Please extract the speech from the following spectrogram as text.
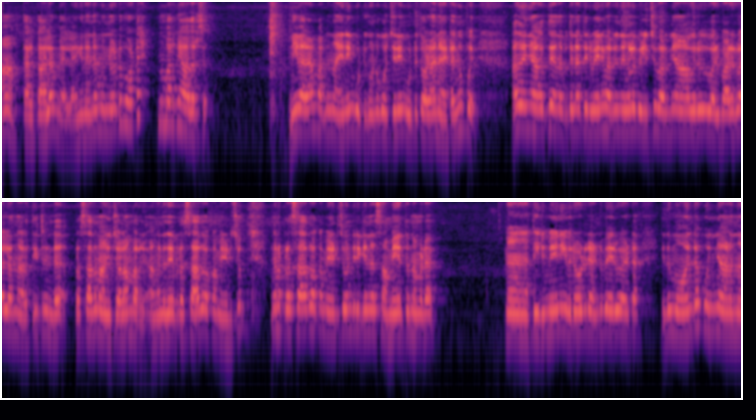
ആ തൽക്കാലം എല്ലാം ഇങ്ങനെ തന്നെ മുന്നോട്ട് പോട്ടെ എന്നും പറഞ്ഞു ആദർശ് നീ വരാൻ പറഞ്ഞു നയനെയും കൂട്ടിക്കൊണ്ട് കൊച്ചിനെയും കൂട്ടി തൊഴാനായിട്ട് അങ്ങ് പോയി. അത് കഴിഞ്ഞ് അകത്ത് ചെന്നപ്പോൾ തിരുവേനി പറഞ്ഞു നിങ്ങൾ വിളിച്ചു പറഞ്ഞ് ആ ഒരു വഴിപാടുകളെല്ലാം നടത്തിയിട്ടുണ്ട്. പ്രസാദം വാങ്ങിച്ചോളാൻ പറഞ്ഞു. അങ്ങനെ ദേ പ്രസാദമൊക്കെ മേടിച്ചു. അങ്ങനെ പ്രസാദമൊക്കെ മേടിച്ചുകൊണ്ടിരിക്കുന്ന സമയത്ത് നമ്മുടെ തിരുമേനി ഇവരോട് രണ്ടുപേരുമായിട്ട് ഇത് മോന്റെ കുഞ്ഞാണെന്ന്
